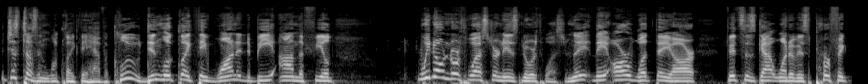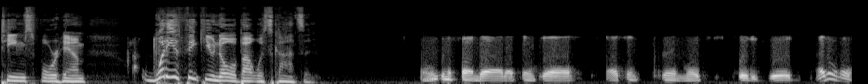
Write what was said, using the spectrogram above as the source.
that just doesn't look like they have a clue. Didn't look like they wanted to be on the field. We know Northwestern is Northwestern. They they are what they are. Fitz has got one of his perfect teams for him. What do you think you know about Wisconsin? We're going to find out. I think uh, I think Graham Mertz is pretty good. I don't know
